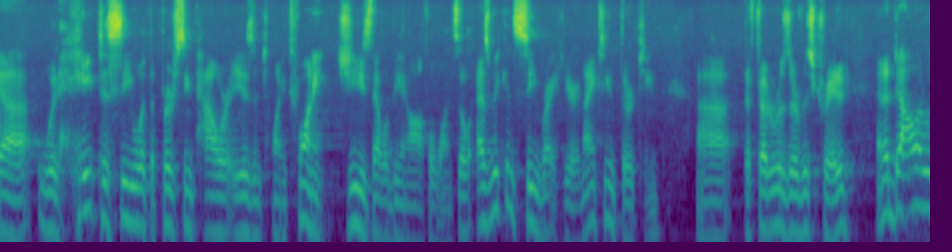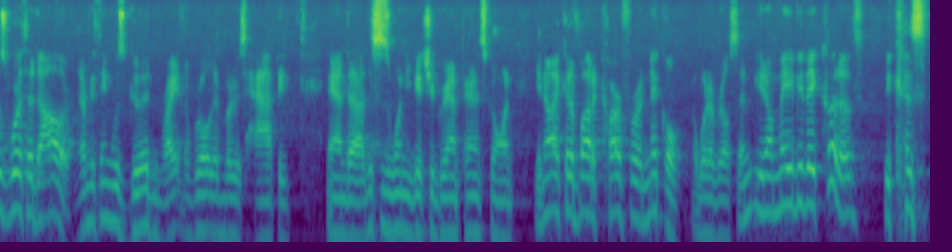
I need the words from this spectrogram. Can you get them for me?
uh, would hate to see what the purchasing power is in 2020. Geez, that would be an awful one. So as we can see right here, 1913, uh, the Federal Reserve was created, and a dollar was worth a dollar. Everything was good and right in the world. Everybody was happy. And uh, this is when you get your grandparents going, you know, I could have bought a car for a nickel or whatever else. And, you know, maybe they could have because,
